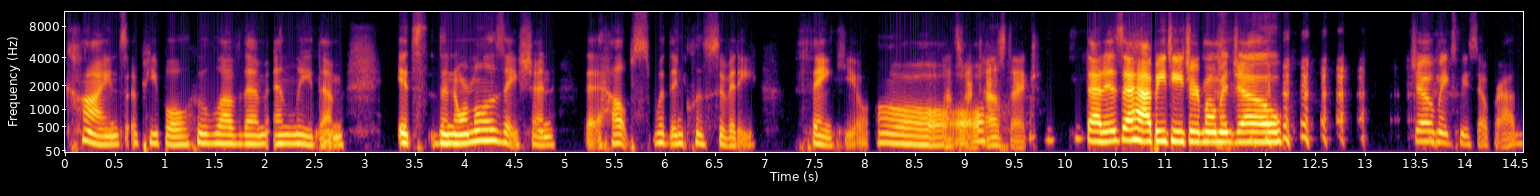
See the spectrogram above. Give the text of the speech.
kinds of people who love them and lead them it's the normalization that helps with inclusivity thank you oh that's fantastic that is a happy teacher moment joe Joe makes me so proud.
